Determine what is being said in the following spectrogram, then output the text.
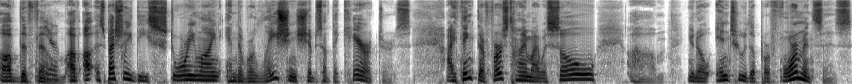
of the film, Yeah. of uh, especially the storyline and the relationships of the characters. I think the first time I was so, um, you know, into the performances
